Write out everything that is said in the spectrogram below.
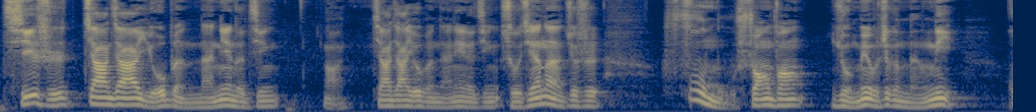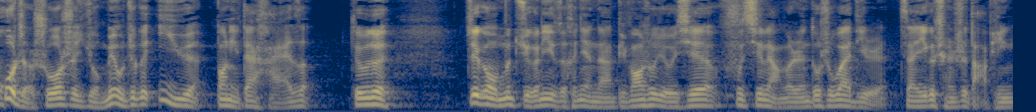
其实家家有本难念的经啊，家家有本难念的经。首先呢，就是父母双方有没有这个能力，或者说是有没有这个意愿帮你带孩子，对不对？这个我们举个例子，很简单，比方说有一些夫妻两个人都是外地人，在一个城市打拼，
